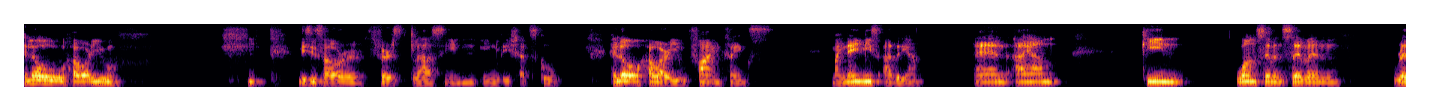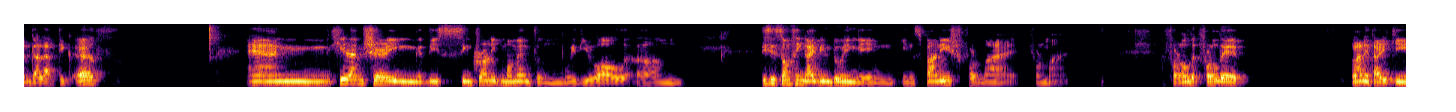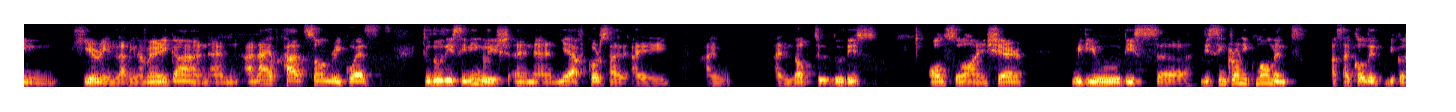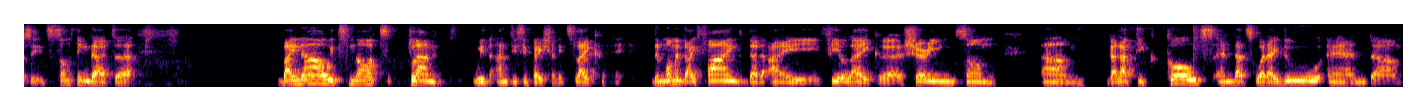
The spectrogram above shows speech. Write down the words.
Hello, how are you? this is our first class in English at school. Hello, how are you? Fine, thanks. My name is Adrian and I am Kin 177 Red Galactic Earth. And here I'm sharing this synchronic momentum with you all um, this is something I've been doing in in Spanish for my for my for all the for all the planetary kin here in Latin America and and and I've had some requests to do this in English and and yeah of course I I I, I love to do this. Also and share with you this uh, this synchronic moment as I call it because it's something that uh, by now it's not planned with anticipation. It's like the moment I find that I feel like uh, sharing some um, galactic codes and that's what I do. And um,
